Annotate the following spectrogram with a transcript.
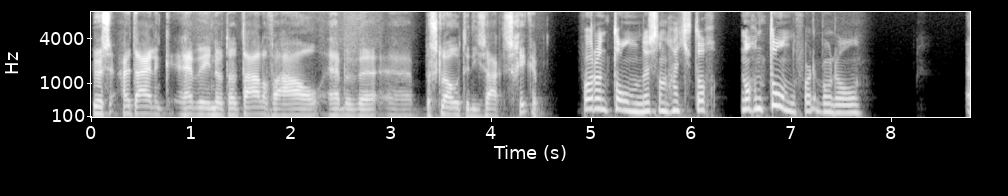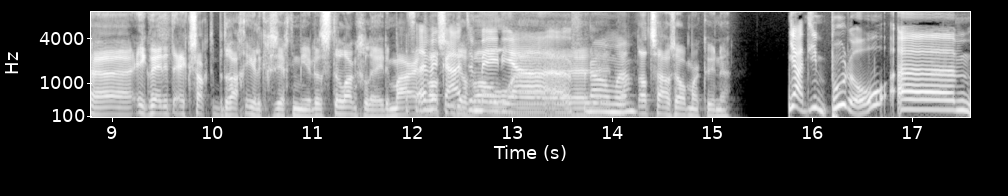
dus uiteindelijk hebben we in het totale verhaal hebben we, eh, besloten die zaak te schikken. Voor een ton. Dus dan had je toch nog een ton voor de boedel. Eh, ik weet het exacte bedrag eerlijk gezegd niet meer. Dat is te lang geleden. Maar Dat heb ik uit de media, eh, vernomen. Dat, dat zou zomaar kunnen. Ja, die boedel. ehm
